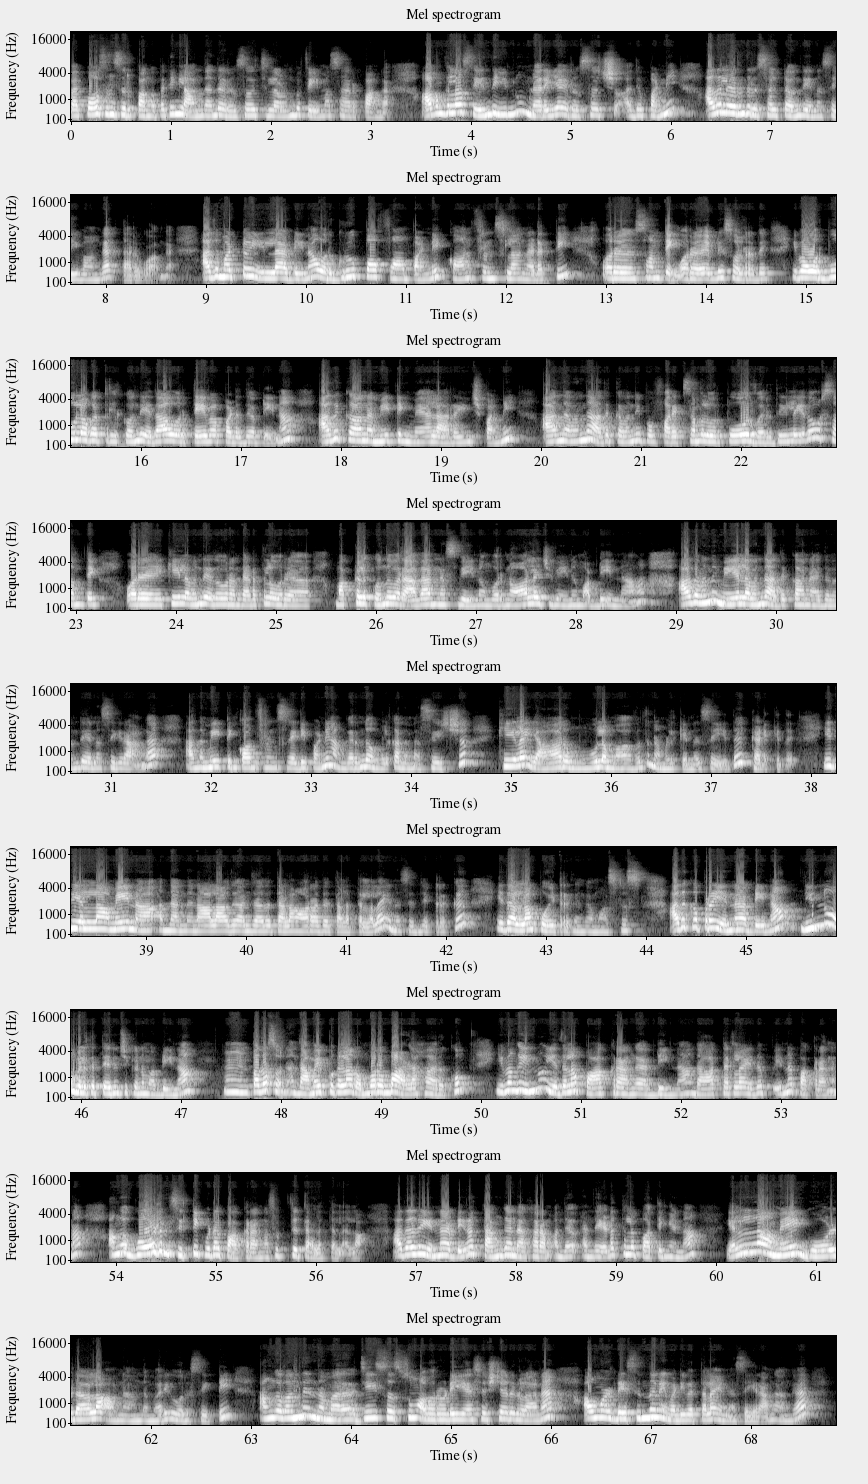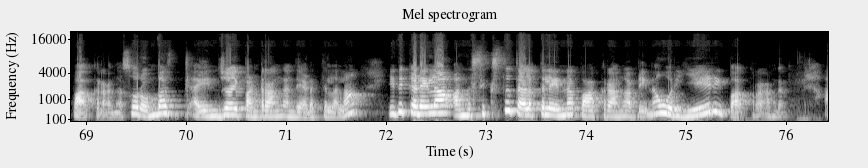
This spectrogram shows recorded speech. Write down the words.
பர்சன்ஸ் இருப்பாங்க பார்த்தீங்களா? அந்தந்த ரிசர்ச்சில் ரொம்ப ஃபேமஸாக இருப்பாங்க. அவங்கெல்லாம் சேர்ந்து இன்னும் நிறைய ரிசர்ச் அது பண்ணி அதிலிருந்து ரிசல்ட்டை வந்து என்ன செய்வாங்க? தருவாங்க. அது மட்டும் இல்லை அப்படின்னா ஒரு குரூப் ஆஃப் ஃபார்ம் பண்ணி கான்ஃபரன்ஸ்லாம் நடத்தி ஒரு சம்திங் ஒரு எப்படி சொல்கிறது இப்போ ஒரு பூலோகத்திற்கு வந்து ஏதாவது ஒரு தேவைப்படுது அப்படின்னா அதுக்கான மீட்டிங் மேலே அரேஞ்ச் பண்ணி அந்த வந்து அதுக்கு வந்து இப்போ ஃபார் எக்ஸாம்பிள் ஒரு போர் வருது இல்லை ஏதோ ஒரு சம்திங் ஒரு கீழே வந்து ஏதோ ஒரு அந்த இடத்துல ஒரு மக்களுக்கு வந்து ஒரு அவேர்னஸ் வேணும் ஒரு நாலேஜ் வேணும் அப்படின்னா அதை வந்து மேலே வந்து அதுக்கான இது வந்து என்ன செய்கிறாங்க அந்த மீட்டிங் கான்ஃபரன்ஸ் ரெடி பண்ணி அங்கேருந்து உங்களுக்கு அந்த மெசேஜ் கீழே யார் மூலமாவது நம்மளுக்கு என்ன செய்யுது? கிடைக்குது. இது எல்லாமே நான் அந்த அந்த நாலாவது அஞ்சாவது தளம் ஆறாவது தளத்துலலாம் என்ன செஞ்சிட்ருக்கு? இதெல்லாம் போயிட்டுருக்குங்க மாஸ்டர்ஸ் அதுக்கப்புறம் என்ன அப்படின்னா இன்னும் உங்களுக்கு தெரிஞ்சுக்கணும் அப்படின்னா இப்போதான் சொன்னேன். அந்த அமைப்புகள்லாம் ரொம்ப ரொம்ப அழகாக இருக்கும். இவங்க இன்னும் எதெல்லாம் பார்க்குறாங்க அப்படின்னா அந்த ஆத்தர்லாம் எதை என்ன பார்க்குறாங்கன்னா அங்கே கோல்டன் சிட்டி கூட பார்க்குறாங்க ஃபிஃப்த்து தளத்துலலாம். அதாவது என்ன அப்படின்னா தங்க நகரம். அந்த அந்த இடத்துல பார்த்தீங்கன்னா எல்லாமே கோல்டால் ஆன அந்த மாதிரி ஒரு சிட்டி அங்கே வந்து நம்ம ஜீசஸும் அவருடைய சிஸ்டர்களான அவங்களுடைய சிந்தனை வடிவத்தெல்லாம் என்ன செய்கிறாங்க அங்கே? பார்க்குறாங்க. ஸோ ரொம்ப என்ஜாய் பண்ணுறாங்க அந்த இடத்துலலாம். இதுக்கிடையில அந்த சிக்ஸ்த்து தளத்தில் என்ன பார்க்குறாங்க அப்படின்னா ஒரு ஏரி பார்க்குறாங்க.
